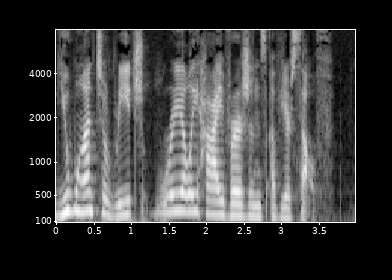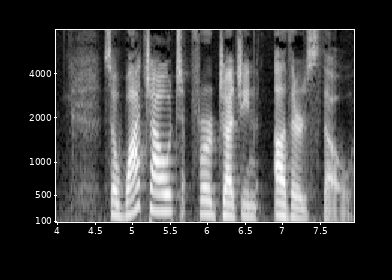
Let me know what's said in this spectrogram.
you want to reach really high versions of yourself. So watch out for judging others though.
